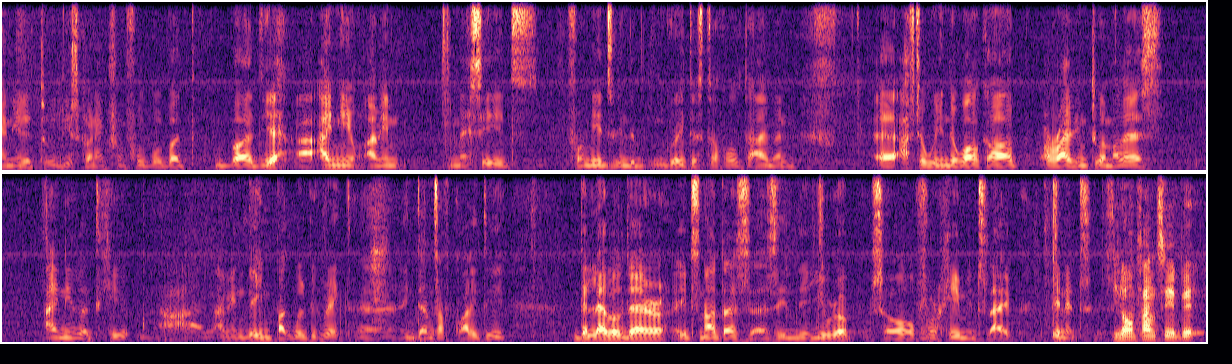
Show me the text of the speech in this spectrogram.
I needed to disconnect from football. But, but yeah, I, I knew. I mean, Messi, it's, for me, it's been the greatest of all time. And uh, after winning the World Cup, arriving to MLS, I knew that he, uh, I mean, the impact will be great uh, in terms of quality. The level there, it's not as, as in the Europe. So for him, it's like peanuts. It's- You don't fancy a bit,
